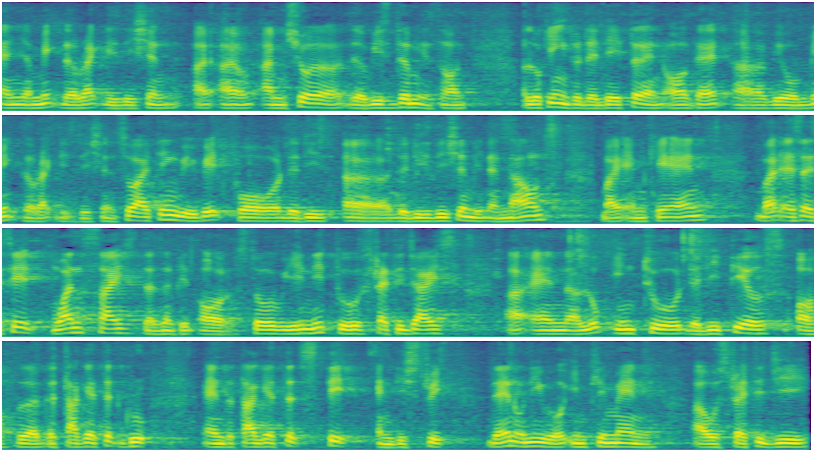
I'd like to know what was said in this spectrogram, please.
and uh, make the right decision. I, I'm sure the wisdom is on looking into the data and all that. Uh, we will make the right decision. So I think we wait for the uh, the decision being announced by MKN. But as I said, one size doesn't fit all. So we need to strategize uh, and uh, look into the details of the, the targeted group and the targeted state and district. Then only we'll implement our strategy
